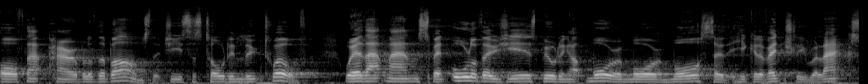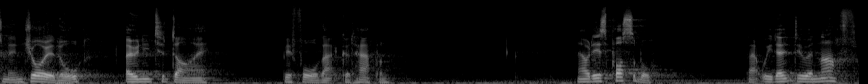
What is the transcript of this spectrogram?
of that parable of the barns that Jesus told in Luke 12, where that man spent all of those years building up more and more and more so that he could eventually relax and enjoy it all only to die before that could happen. Now, it is possible that we don't do enough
